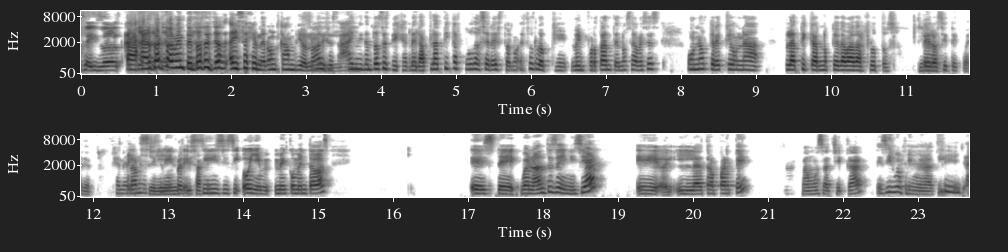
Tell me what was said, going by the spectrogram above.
de. Ajá, exactamente. Entonces ya ahí se generó un cambio, ¿no? Dices, ay, Sí. mira, entonces dije, de la plática pudo hacer esto, ¿no? Eso es lo que, lo importante, ¿no? O sea, a veces uno cree que una plática no te va a dar frutos, pero sí te puede generar muchísimo Excelente. aprendizaje. Sí, sí, sí. Oye, me comentabas, este, bueno, antes de iniciar, eh, la otra parte, vamos a checar. Te sirve primero a ti. Sí, ya.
